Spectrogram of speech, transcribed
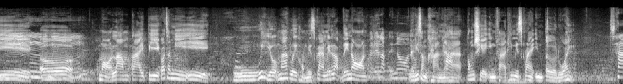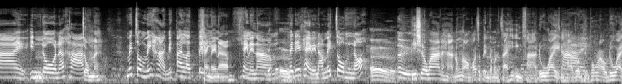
อีกอืมเออ หมอลำปลายปีก็จะมีอีก โอ้ยเยอะมากเลยของมิสแกรนไม่ได้หลับได้นอน ไม่ได้หลับได้นอนและที่สำคัญนะฮะ ต้องเชียร์อิงฟ้าที่มิสแกรนอินเตอร์ด้วย ใช่ อินโดนะคะ จมไหมไม่จมไม่หายไม่ตายละติแข่งในน้ำแข่งในน้เออำไม่ได้แข่งในน้ำไม่จมเนาะเออเออพี่เชื่อว่านะฮะน้องๆก็จะเป็นกำลังใจให้อิงฟ้าด้วยนะฮะใช่รวมถึงพวกเราด้วย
